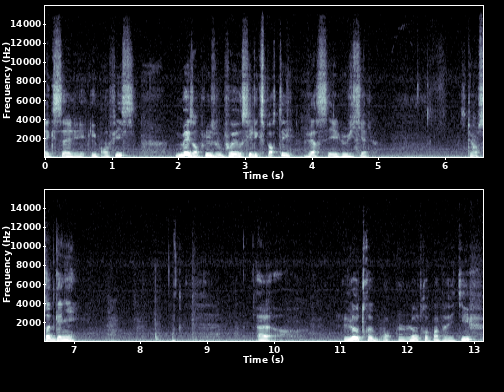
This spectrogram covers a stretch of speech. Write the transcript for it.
Excel et LibreOffice, mais en plus vous pouvez aussi l'exporter vers ces logiciels. C'est toujours ça de gagner. Alors, l'autre point positif,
